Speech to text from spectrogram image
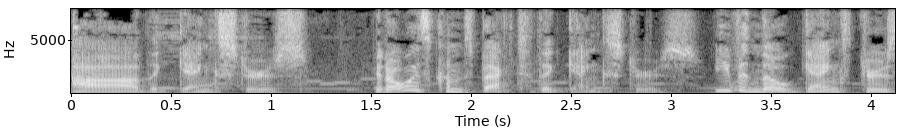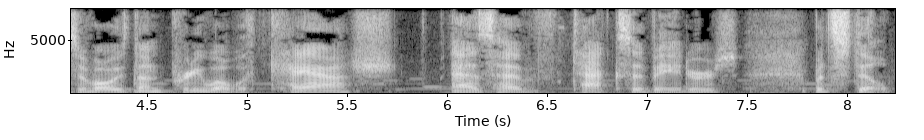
Ah, the gangsters. It always comes back to the gangsters. Even though gangsters have always done pretty well with cash, as have tax evaders. But still,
